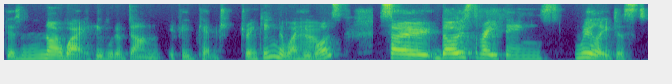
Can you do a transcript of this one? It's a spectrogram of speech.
there's no way he would have done if he'd kept drinking the way wow. he was. So those three things really just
